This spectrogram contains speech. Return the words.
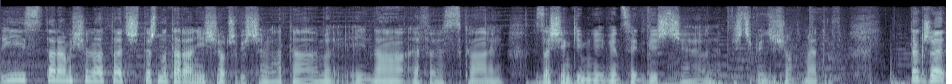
I staram się latać, też na Taranisie oczywiście latam i na FR Sky. Zasięgi mniej więcej 200-250 metrów. Także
